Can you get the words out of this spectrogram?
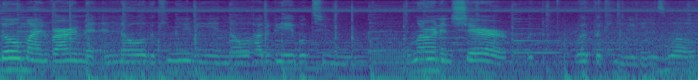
know my environment and know the community and know how to be able to learn and share with, with the community as well.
